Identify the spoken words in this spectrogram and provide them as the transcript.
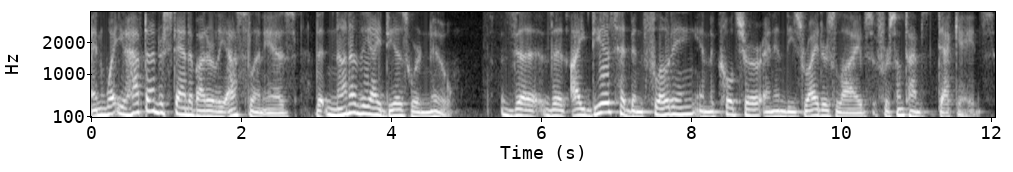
And what you have to understand about early Esalen is that none of the ideas were new. The, the ideas had been floating in the culture and in these writers' lives for sometimes decades,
